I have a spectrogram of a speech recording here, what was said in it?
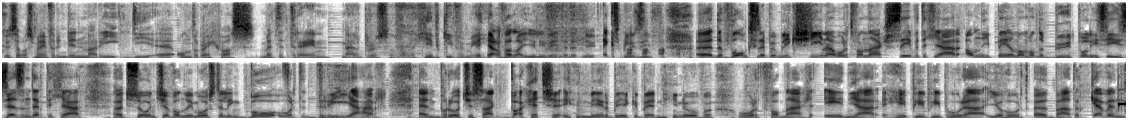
Dus dat was mijn vriendin Marie die eh, onderweg was met de trein naar Brussel. Dat geef ik even mee. Ja, voilà, jullie weten het nu. Exclusief. Eh, de Volksrepubliek China wordt vandaag 70 jaar. Andy Peelman van de buurtpolitie, 36 jaar. Het zoontje van Wim Oosterling, Bo, wordt 3 jaar. En broodjeszaak Baggetje in Meerbeke bij Ninove wordt vandaag 1 jaar. Hip, hip, hip, hoera. Je hoort uitbater Kevin.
